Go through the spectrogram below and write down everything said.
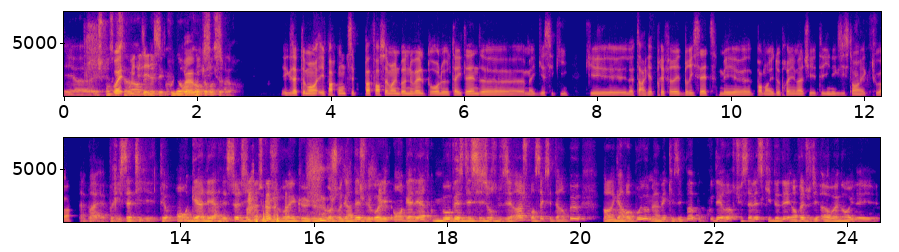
Et, je pense que ça va donner des coups de record de receveur. Exactement. Et par contre, c'est pas forcément une bonne nouvelle pour le tight end Mike Gesicki qui est la target préférée de Brissette, mais euh, pendant les deux premiers matchs, il était inexistant avec toi. Ah bah, Brissette, il était en galère. Les seules images que je voyais, que quand je regardais, je le voyais en galère, mauvaise décision. Je me disais, ah, je pensais que c'était un peu, pas un Garoppolo, mais un mec qui faisait pas beaucoup d'erreurs. Tu savais ce qu'il donnait. en fait, je me dis, ah ouais, non, il est.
